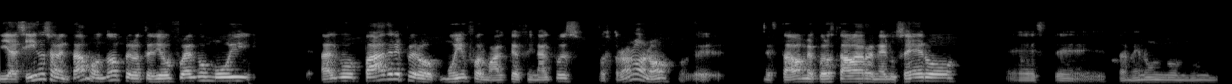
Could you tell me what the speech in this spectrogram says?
Y así nos aventamos, ¿no? Pero te digo, fue algo muy, algo padre, pero muy informal, que al final, pues, pues trono, ¿no? estaba, me acuerdo, estaba René Lucero, este, también un,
